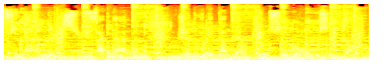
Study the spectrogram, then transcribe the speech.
finale, de l'issue fatale. Je ne voulais pas perdre une seconde de ce temps.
